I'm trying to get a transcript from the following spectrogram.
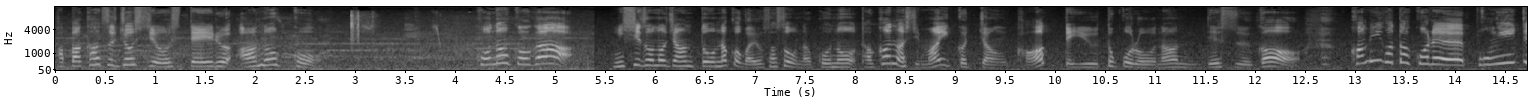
パパ活女子をしているあの子。この子が西園ちゃんと仲が良さそうなこの高梨舞香ちゃんかっていうところなんですが髪型これポニーテ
